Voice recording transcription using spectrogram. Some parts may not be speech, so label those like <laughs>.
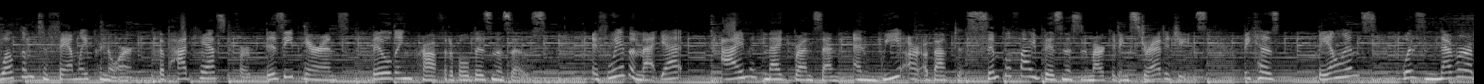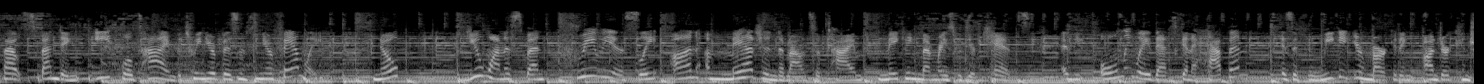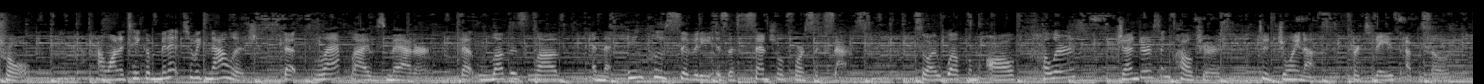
Welcome to Familypreneur, the podcast for busy parents building profitable businesses. If we haven't met yet, I'm Meg Brunson, and we are about to simplify business and marketing strategies because balance was never about spending equal time between your business and your family. Nope. You want to spend previously unimagined amounts of time making memories with your kids. And the only way that's going to happen is if we get your marketing under control. I want to take a minute to acknowledge that Black Lives Matter, that love is love, and that inclusivity is essential for success. So I welcome all colors, genders, and cultures to join us for today's episode.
